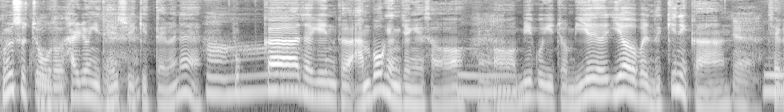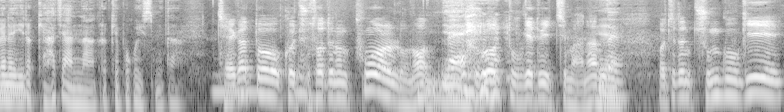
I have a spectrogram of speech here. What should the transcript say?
군수 쪽으로 활용이 될수 있기 때문에 아. 국가적인 그 안보 경쟁에서 음. 어, 미국이 좀 위협- 위협을 느끼니까 예. 최근에 이렇게 하지 않나 그렇게 보고 있습니다. 제가 또 그 주워드는 풍월로는 네. 그것 두 개도 있지만은 네. 어쨌든 중국이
